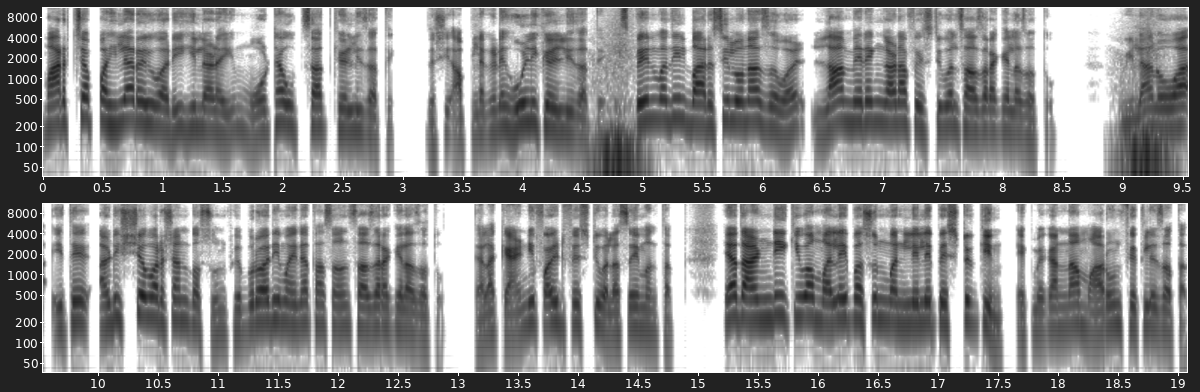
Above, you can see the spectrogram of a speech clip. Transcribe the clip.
मार्चच्या पहिल्या रविवारी ही लढाई मोठ्या उत्साहात खेळली जाते. जशी आपल्याकडे होळी खेळली जाते. स्पेनमधील बार्सिलोना जवळ ला मेरेंगाडा फेस्टिवल साजरा केला जातो. विलानोवा इथे अडीचशे वर्षांपासून फेब्रुवारी महिन्यात हा सण साजरा केला जातो. त्याला कॅन्डी फाईट फेस्टिवल असंही म्हणतात. यात अंडी किंवा मलईपासून बनलेले पेस्ट्रिकिन एकमेकांना मारून फेकले जातात.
